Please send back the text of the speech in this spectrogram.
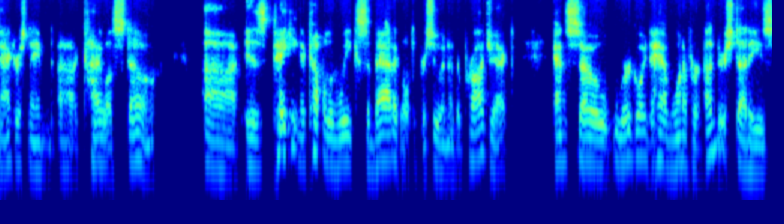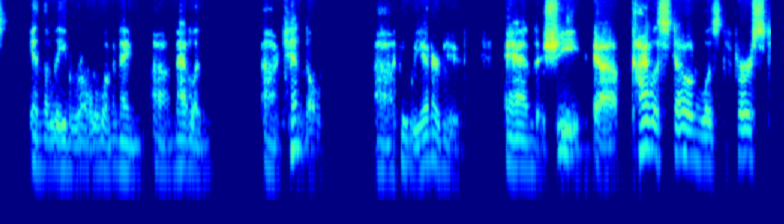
actress named uh, Kyla Stone, is taking a couple of weeks sabbatical to pursue another project. And so we're going to have one of her understudies in the lead role, a woman named Madeline Kendall, who we interviewed. And she, uh, Kyla Stone, was the first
